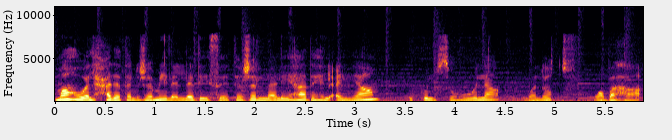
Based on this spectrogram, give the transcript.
ما هو الحدث الجميل الذي سيتجلى لي هذه الأيام بكل سهولة ولطف وبهاء؟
